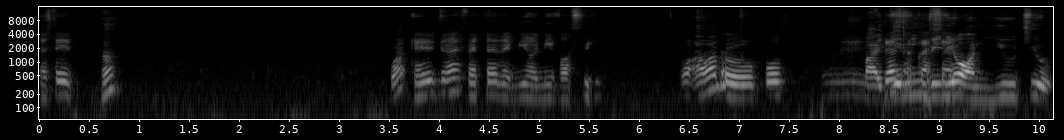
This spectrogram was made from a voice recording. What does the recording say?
Just it. Huh? What? Can you drive better than me on Need for Speed? Well, I want to post my That's gaming video on YouTube.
